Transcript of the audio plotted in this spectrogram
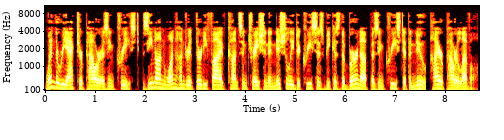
When the reactor power is increased, xenon-135 concentration initially decreases because the burn-up is increased at the new, higher power level.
